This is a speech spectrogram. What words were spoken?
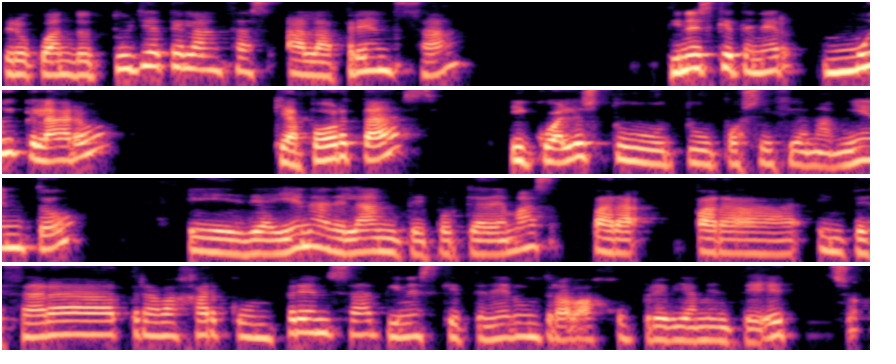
pero cuando tú ya te lanzas a la prensa, tienes que tener muy claro qué aportas y cuál es tu, posicionamiento eh, de ahí en adelante, porque además para, para empezar a trabajar con prensa tienes que tener un trabajo previamente hecho,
